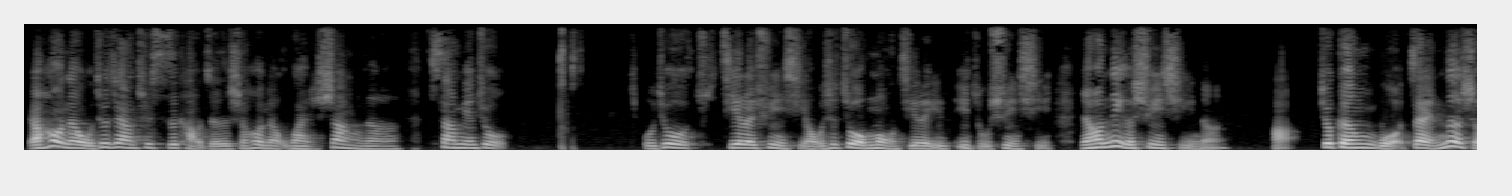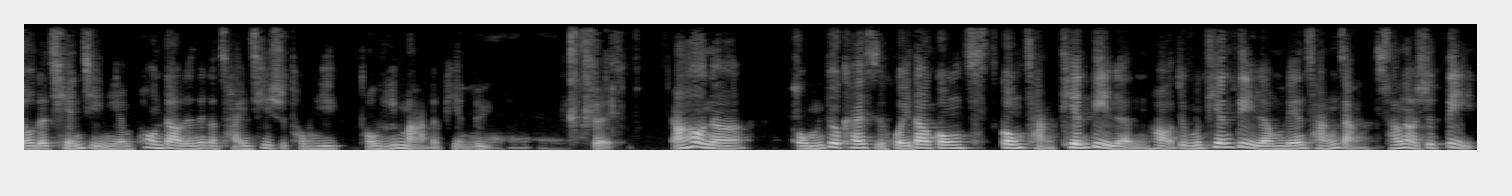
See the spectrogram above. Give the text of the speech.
然后呢，我就这样去思考着的时候呢，晚上呢，上面就我就接了讯息啊，我是做梦接了一一组讯息，然后那个讯息呢，就跟我在那时候的前几年碰到的那个财气是同一同一码的频率，对，然后呢，我们就开始回到工工厂，天地人哈，就我们天地人，我们连厂长厂长是地。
